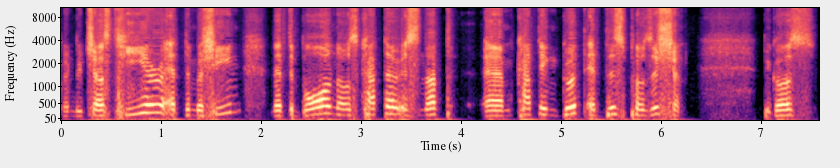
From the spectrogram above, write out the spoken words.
when we just hear at the machine that the ball nose cutter is not um, cutting good at this position. Because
